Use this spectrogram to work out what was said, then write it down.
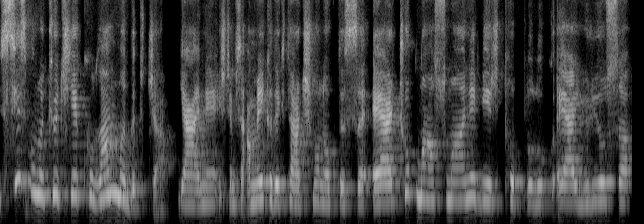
siz bunu kötüye kullanmadıkça yani işte mesela Amerika'daki tartışma noktası eğer çok masumane bir topluluk eğer yürüyorsa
